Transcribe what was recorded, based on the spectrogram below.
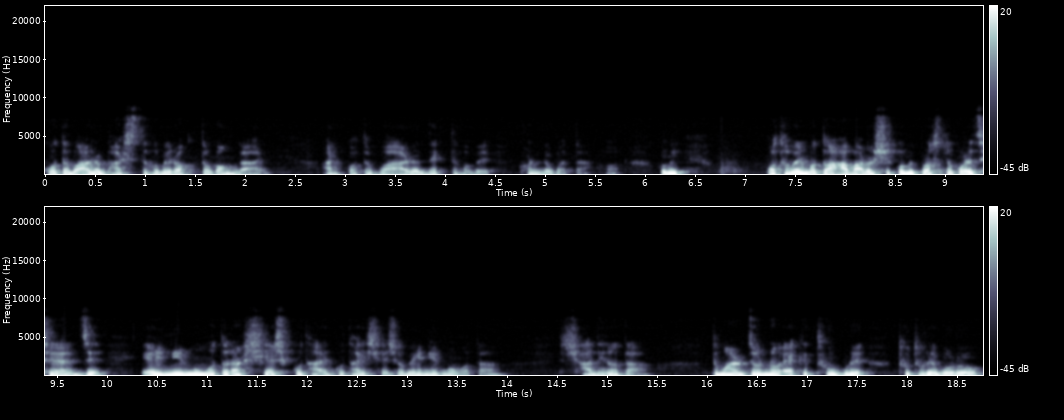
কতবার ভাসতে হবে রক্ত গঙ্গায়? আর কতবার দেখতে হবে খণ্ডবাতা। কবি প্রথমের মতো আবারও সে কবি প্রশ্ন করেছেন যে এর নির্মমতার শেষ কোথায়? কোথায় শেষ হবে এই নির্মমতা? স্বাধীনতা। তোমার জন্য একে থুবড়ে থুথুরে বুড়ো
